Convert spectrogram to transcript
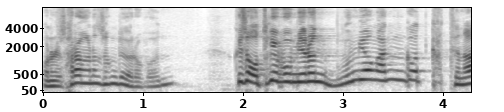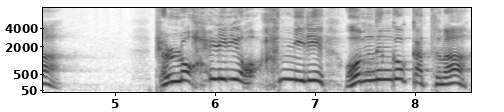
오늘 사랑하는 성도 여러분, 그래서 어떻게 보면은 무명한 것 같으나 별로 할 일이 한 일이 없는 것 같으나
